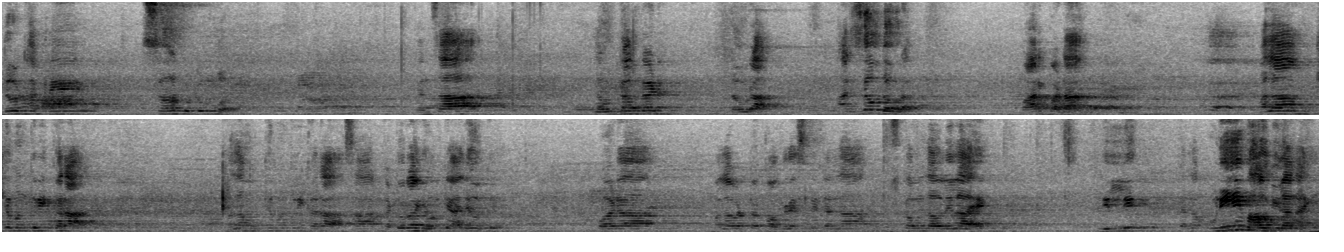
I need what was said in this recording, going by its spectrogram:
उद्धव ठाकरे सहकुटुंब. त्यांचा लवटांगड दौरा आर्जव दौरा पार पडा. मला मुख्यमंत्री करा. मला मुख्यमंत्री करा असा कटोरा घेऊन ते आले होते. पण मला वाटतं काँग्रेसने त्यांना हुसकावून लावलेला आहे. दिल्लीत त्यांना कुणीही भाव दिला नाही.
